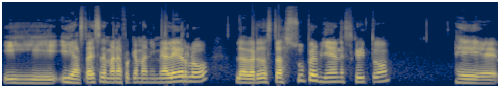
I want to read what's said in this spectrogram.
Y, hasta esa semana fue que me animé a leerlo. La verdad está súper bien escrito. Eh,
